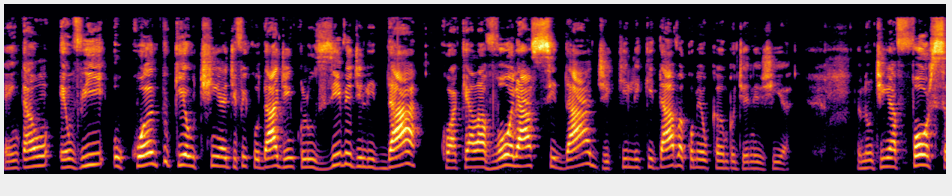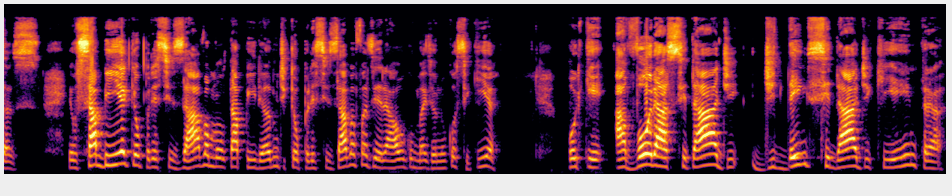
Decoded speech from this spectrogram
Então, eu vi o quanto que eu tinha dificuldade, inclusive, de lidar com aquela voracidade que liquidava com o meu campo de energia eu não tinha forças. Eu sabia que eu precisava montar pirâmide, que eu precisava fazer algo, mas eu não conseguia. Porque a voracidade de densidade que entra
